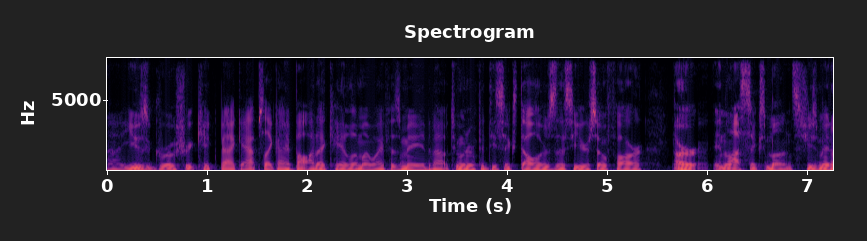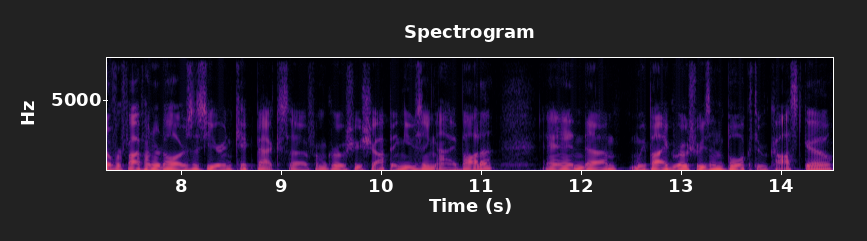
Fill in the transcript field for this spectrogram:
Uh, use grocery kickback apps like Ibotta. Kayla, my wife, has made about $256 this year so far, or in the last six months. She's made over $500 this year in kickbacks uh, from grocery shopping using Ibotta. And um, we buy groceries in bulk through Costco.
